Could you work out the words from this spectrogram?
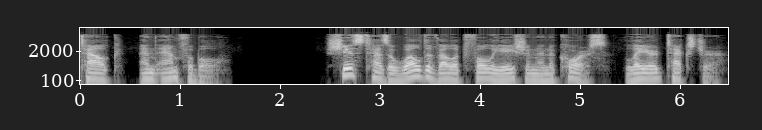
talc, and amphibole. Schist has a well-developed foliation and a coarse, layered texture.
